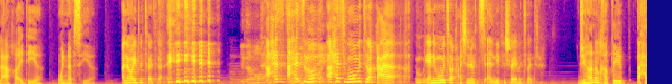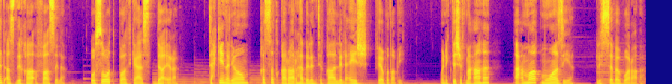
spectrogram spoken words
العقائدية والنفسية. أنا وايد متوتره احس أحس مو أحس مو متوقعة يعني مو متوقعة شنو بتسالني فشوي متوترة. جيهان الخطيب أحد أصدقاء فاصلة وصوت بودكاست دائرة. تحكينا اليوم قصة قرارها بالانتقال للعيش في أبو ظبي ونكتشف معاها أعماق موازية للسبب وراءه.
